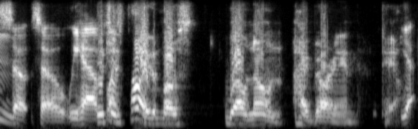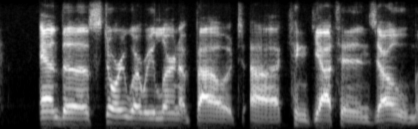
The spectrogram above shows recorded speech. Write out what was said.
So so we have Which like, is probably the most well-known Hyborian tale. Yeah. and the story where we learn about uh, King Zome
